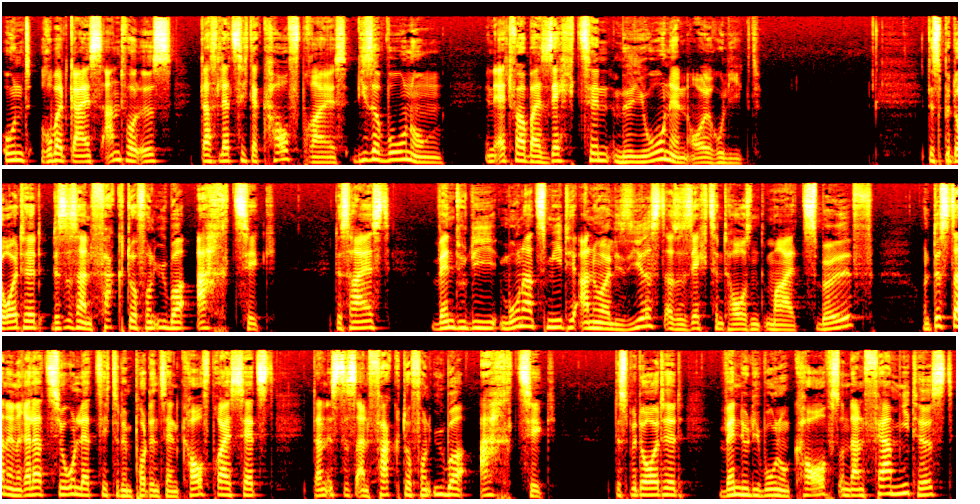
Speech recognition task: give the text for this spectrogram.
und Robert Geists Antwort ist, dass letztlich der Kaufpreis dieser Wohnung in etwa bei 16 Millionen Euro liegt. Das bedeutet, das ist ein Faktor von über 80. Das heißt, wenn du die Monatsmiete annualisierst, also 16.000 mal 12, und das dann in Relation letztlich zu dem potenziellen Kaufpreis setzt, dann ist es ein Faktor von über 80. Das bedeutet, wenn du die Wohnung kaufst und dann vermietest,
